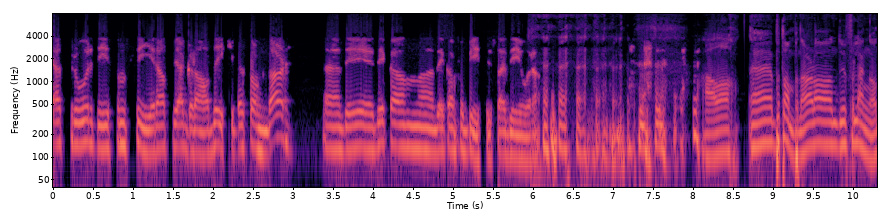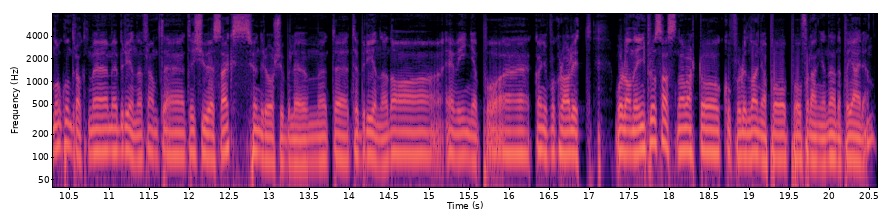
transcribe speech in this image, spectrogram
jeg tror de som sier at vi er glad det ikke ble Sogndal, Eh, de, de, kan, de, kan, få bite i seg de orda. ja da. Eh, på tampen her, da. Du forlenga nå kontrakten med, med, Bryne frem til, til 26. 100-årsjubileum til, til, Bryne. Da er vi inne på eh, Kan du forklare litt hvordan den prosessen har vært, og hvorfor du landa på, på å forlenge nede på Jæren?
